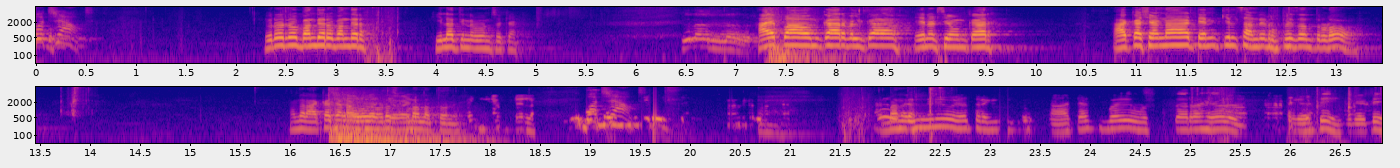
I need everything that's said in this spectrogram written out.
Watch out. ಇರೋ ಇರೋ ಬಂದೇರು ಬಂದೇರು. ಹೀಲಾತೀನಿ ಒಂದು ಸೆಕೆಂಡ್ ಹಾಯ್ ಪಾ ಓಂಕಾರ್ ವೆಲ್ಕಮ್ ಏನಡ್ಸಿ ನಡ್ಸಿ ಓಂಕಾರ್ ಆಕಾಶ್ ಅಣ್ಣ ಟೆನ್ ಕಿಲ್ಸ್ ಹಂಡ್ರೆಡ್ ರುಪೀಸ್ ಅಂತ ನೋಡು. ಅಂದ್ರೆ ಆಕಾಶ ಅಣ್ಣ ಹೊಡೆಸ್ಕೊಡಲ್ಲ ತೋನಿ. ಆಕಾಶ್ ಬೈ ಉತ್ತರ ಹೇಳು. ರೆಡ್ಡಿ ರೆಡ್ಡಿ.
